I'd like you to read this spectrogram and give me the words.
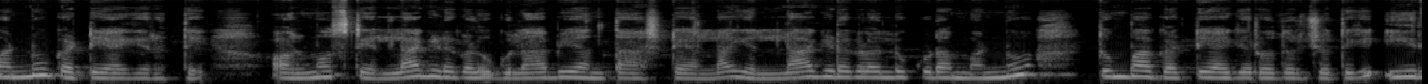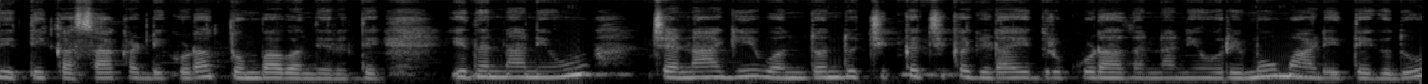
ಮಣ್ಣು ಗಟ್ಟಿಯಾಗಿರುತ್ತೆ. ಆಲ್ಮೋಸ್ಟ್ ಎಲ್ಲ ಗಿಡಗಳು ಗುಲಾಬಿ ಅಂತ ಅಷ್ಟೇ ಅಲ್ಲ, ಎಲ್ಲ ಗಿಡಗಳಲ್ಲೂ ಕೂಡ ಮಣ್ಣು ತುಂಬ ಗಟ್ಟಿಯಾಗಿರೋದ್ರ ಜೊತೆಗೆ ಈ ರೀತಿ ಕಸ ಕಡ್ಡಿ ಕೂಡ ತುಂಬ ಬಂದಿರುತ್ತೆ. ಇದನ್ನು ನೀವು ಚೆನ್ನಾಗಿ ಒಂದೊಂದು ಚಿಕ್ಕ ಚಿಕ್ಕ ಗಿಡ ಇದ್ದರೂ ಕೂಡ ಅದನ್ನು ನೀವು ರಿಮೂವ್ ಮಾಡಿ ತೆಗೆದು,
